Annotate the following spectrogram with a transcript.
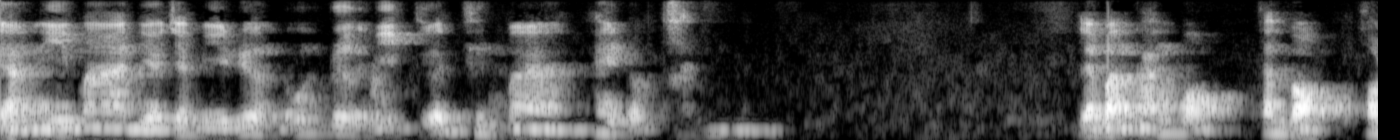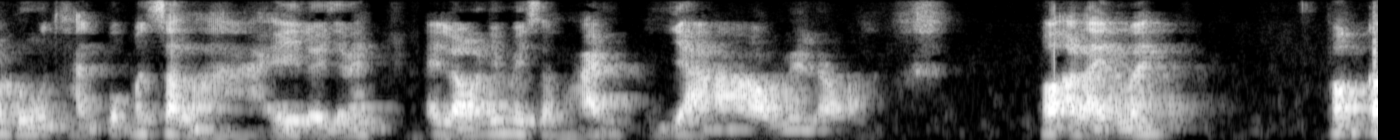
จากนี้มาเดี๋ยวจะมีเรื่องนู้นเรื่องนี้เกิดขึ้นมาให้เราทัน และบางครั้งบอกท่านบอก พอรู้ทันปุ๊บมันสลายเลยใช่ไหมไอ้เรานี่ไม่สลายยาวเลยเราเพราะอะไรรู้ไหมเพราะก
